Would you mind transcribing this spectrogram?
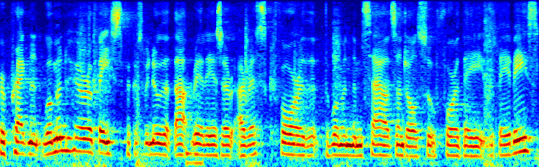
for pregnant women who are obese because we know that that really is a, a risk for the, the women themselves and also for the, the babies.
